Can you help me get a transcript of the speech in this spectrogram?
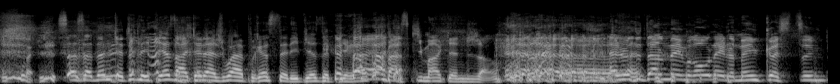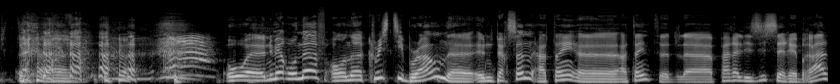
Ça, ça donne que toutes les pièces dans lesquelles elle jouait après, c'était des pièces de pirates parce qu'il manquait une jambe. Elle joue tout le temps le même rôle, elle a le même costume. Au euh, numéro 9, on a Christy Brown, euh, une personne atteint, euh, atteinte de la paralysie cérébrale.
